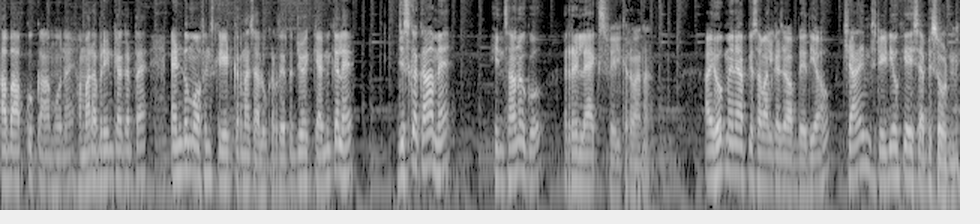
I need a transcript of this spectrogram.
अब आपको काम होना है। हमारा ब्रेन क्या करता है? एंडोमॉर्फिन्स क्रिएट करना चालू कर देता है। जो एक केमिकल है, जिसका काम है इंसानों को रिलैक्स फील करवाना। आई होप मैंने आपके सवाल का जवाब दे दिया हो। चाइम्स रेडियो के इस एपिसोड में।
